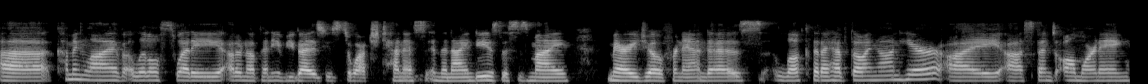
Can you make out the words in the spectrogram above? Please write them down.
Uh, coming live a little sweaty. I don't know if any of you guys used to watch tennis in the 90s. This is my Mary Joe Fernandez look that I have going on here. I uh, spent all morning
